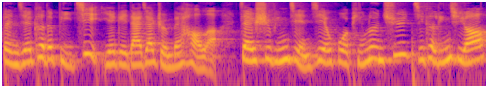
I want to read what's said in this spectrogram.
本节课的笔记也给大家准备好了，在视频简介或评论区即可领取哦。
